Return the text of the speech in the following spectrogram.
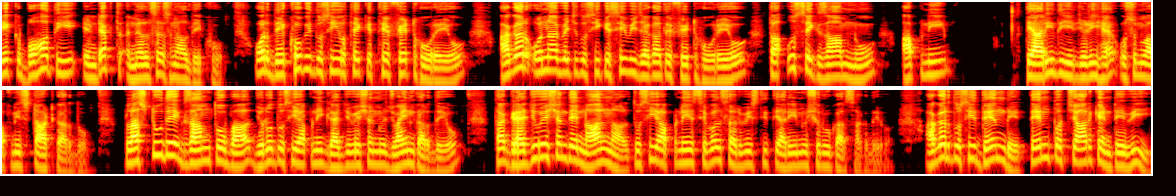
ਇੱਕ ਬਹੁਤ ਹੀ ਇਨਡੈਪਥ ਐਨਾਲਿਸਿਸ ਨਾਲ ਦੇਖੋ। ਔਰ ਦੇਖੋ ਕਿ ਤੁਸੀਂ ਉੱਥੇ ਕਿੱਥੇ ਫਿੱਟ ਹੋ ਰਹੇ ਹੋ। ਅਗਰ ਉਹਨਾਂ ਵਿੱਚ ਤੁਸੀਂ ਕਿਸੇ ਵੀ ਜਗ੍ਹਾ ਤੇ ਫਿੱਟ ਹੋ ਰਹੇ ਹੋ, ਤਾਂ ਉਸ ਐਗਜ਼ਾਮ ਨੂੰ ਆਪਣੀ ਤਿਆਰੀ ਦੀ ਜਿਹੜੀ ਹੈ, ਉਸ ਨੂੰ ਆਪਣੀ ਸਟਾਰਟ ਕਰ ਦਿਓ। ਪਲੱਸ 2 ਦੇ ਐਗਜ਼ਾਮ ਤੋਂ ਬਾਅਦ ਜਦੋਂ ਤੁਸੀਂ ਆਪਣੀ ਗ੍ਰੈਜੂਏਸ਼ਨ ਨੂੰ ਜੁਆਇਨ ਕਰਦੇ ਹੋ, ਤਾਂ ਗ੍ਰੈਜੂਏਸ਼ਨ ਦੇ ਨਾਲ ਨਾਲ ਤੁਸੀਂ ਆਪਣੇ ਸਿਵਲ ਸਰਵਿਸ ਦੀ ਤਿਆਰੀ ਨੂੰ ਸ਼ੁਰੂ ਕਰ ਸਕਦੇ ਹੋ। ਅਗਰ ਤੁਸੀਂ ਦਿਨ ਦੇ 3 ਤੋਂ 4 ਘੰਟੇ ਵੀ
